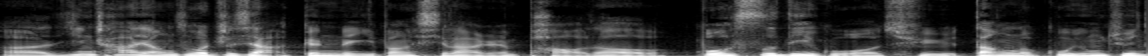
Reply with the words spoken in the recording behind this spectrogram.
啊，阴差阳错之下跟着一帮希腊人跑到波斯帝国去当了雇佣军。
